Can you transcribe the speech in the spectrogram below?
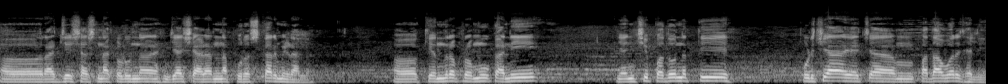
राज्य शासनाकडून ज्या शाळांना पुरस्कार मिळाला केंद्रप्रमुख आणि यांची पदोन्नती पुढच्या याच्या पदावर झाली.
